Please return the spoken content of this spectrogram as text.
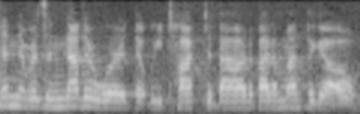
Then there was another word that we talked about about a month ago.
